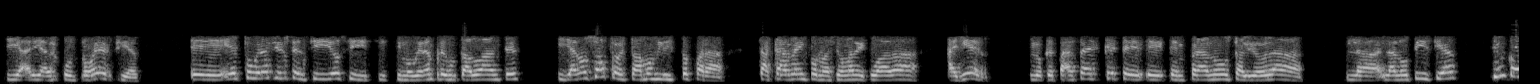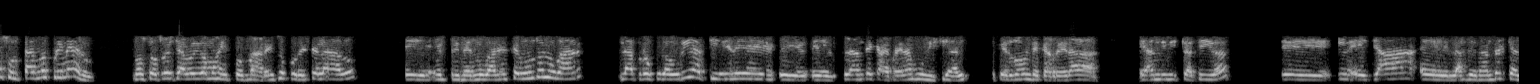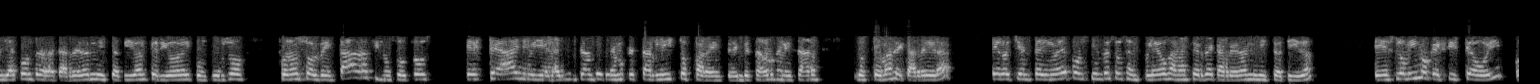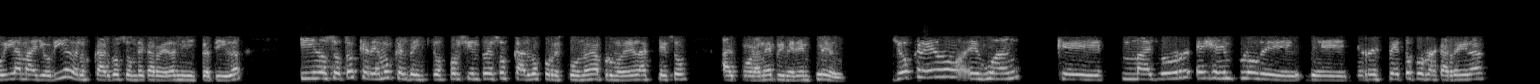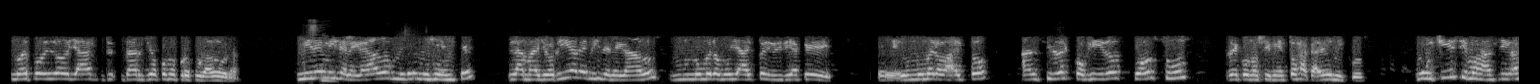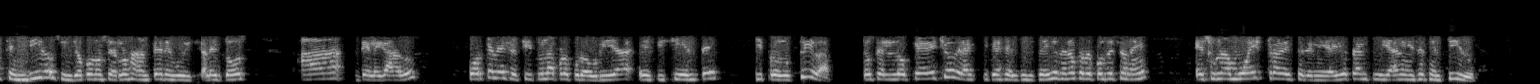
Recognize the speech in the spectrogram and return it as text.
y a, las controversias. Eh, esto hubiera sido sencillo si, si, me hubieran preguntado antes y ya nosotros estamos listos para sacar la información adecuada ayer. Lo que pasa es que te, eh, temprano salió la, la, la noticia sin consultarnos primero. Nosotros ya lo íbamos a informar. Eso por ese lado, eh, en primer lugar. En segundo lugar, la Procuraduría tiene eh, el plan de carrera judicial, perdón, de carrera eh, administrativa. Eh, ya las demandas que había contra la carrera administrativa anterior al concurso fueron solventadas y nosotros este año y el año entrante tenemos que estar listos para empezar a organizar los temas de carrera. El 89% de esos empleos van a ser de carrera administrativa. Es lo mismo que existe hoy. Hoy la mayoría de los cargos son de carrera administrativa y nosotros queremos que el 22% de esos cargos correspondan a promover el acceso al programa de primer empleo. Yo creo, eh, Juan, que mayor ejemplo de, respeto por la carrera no he podido ya dar yo como procuradora. Miren mis delegados, miren mi gente, la mayoría de mis delegados, un número muy alto, yo diría que eh, un número alto, han sido escogidos por sus reconocimientos académicos. Muchísimos han sido ascendidos, sin yo conocerlos antes, de judiciales 2 a delegados, porque necesito una procuraduría eficiente y productiva. Entonces, lo que he hecho desde el 16 de enero que me posesioné es una muestra de serenidad y de tranquilidad en ese sentido.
